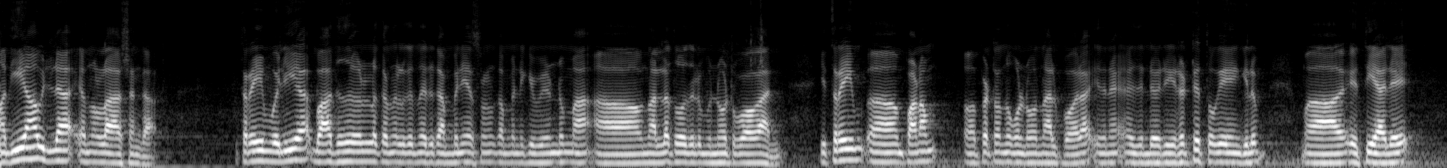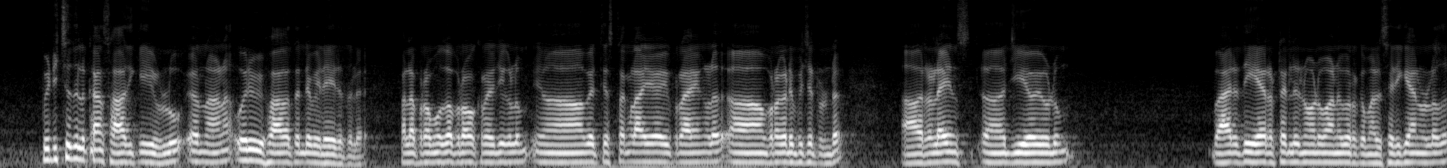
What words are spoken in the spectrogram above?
മതിയാവില്ല എന്നുള്ള ആശങ്ക. ഇത്രയും വലിയ ബാധ്യതകളിലൊക്കെ നൽകുന്ന ഒരു കമ്പനിയെ സംബന്ധിച്ച് കമ്പനിക്ക് വീണ്ടും നല്ല തോതിൽ മുന്നോട്ട് പോകാൻ ഇത്രയും പണം പെട്ടെന്ന് കൊണ്ടുവന്നാൽ പോരാ. ഇതിനെ ഇതിന്റെ ഒരു ഇരട്ടി തുകയെങ്കിലും എത്തിയാലേ പിടിച്ചു നിൽക്കാൻ സാധിക്കുകയുള്ളൂ എന്നാണ് ഒരു വിഭാഗത്തിന്റെ വിലയിരുത്തൽ പല പ്രമുഖ ബ്രോക്കറേജുകളും വ്യത്യസ്തങ്ങളായ അഭിപ്രായങ്ങൾ പ്രകടിപ്പിച്ചിട്ടുണ്ട്. റിലയൻസ് ജിയോയോടും ഭാരതി എയർടെല്ലിനോടുമാണ് ഇവർക്ക് മത്സരിക്കാനുള്ളത്.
